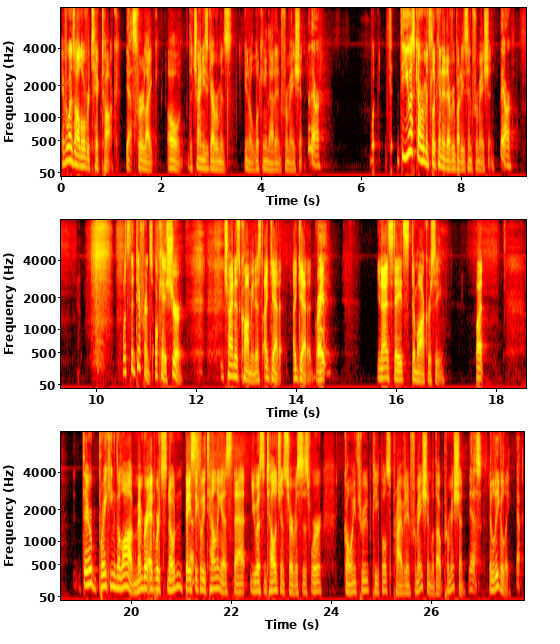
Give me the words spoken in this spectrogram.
everyone's all over TikTok. Yes. For like, oh, the Chinese government's you know looking at that information. And they are. What, the U.S. government's looking at everybody's information. They are. What's the difference? Okay, sure. China's communist. I get it. I get it. Right. United States democracy, but they're breaking the law. Remember Edward Snowden basically telling us that U.S. intelligence services were going through people's private information without permission, Yes. illegally. Yep.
